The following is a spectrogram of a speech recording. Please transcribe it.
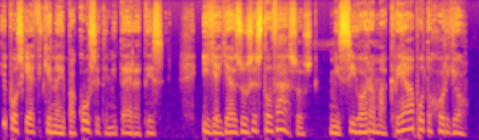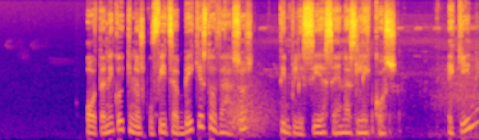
υποσχέθηκε να υπακούσει τη μητέρα της. Η γιαγιά ζούσε στο δάσος, μισή ώρα μακριά από το χωριό. Όταν η κοκκινοσκουφίτσα μπήκε στο δάσος, την πλησίασε ένας λύκος. Εκείνη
